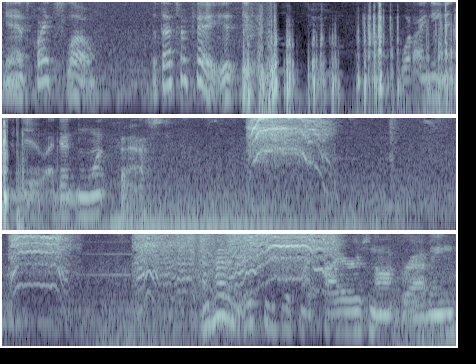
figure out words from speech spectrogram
Yeah, it's quite slow, but that's okay. It, it will do what I need it to do. I didn't want fast. I'm having issues with my tires not grabbing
